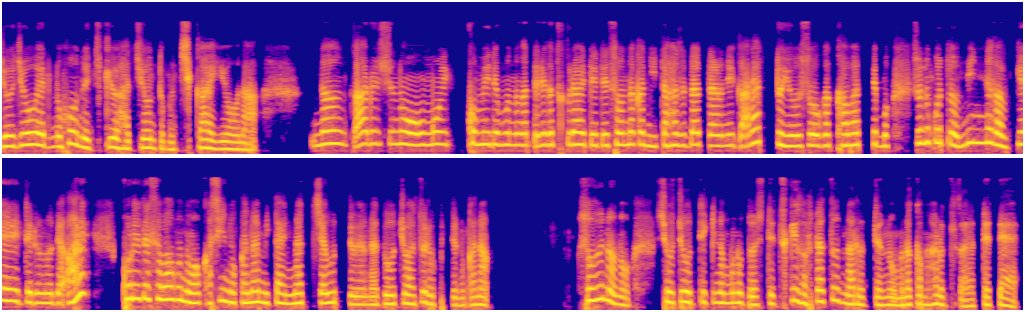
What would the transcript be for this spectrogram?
ジョジョーエルの方の1984とも近いような、なんかある種の思い込みで物語が作られていて、その中にいたはずだったのに、ガラッと様相が変わっても、そのことをみんなが受け入れてるので、あれ？これで騒ぐのはおかしいのかなみたいになっちゃうっていうような同調圧力っていうのかな。そういうのの象徴的なものとして月が二つになるっていうのを村上春樹がやってて、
